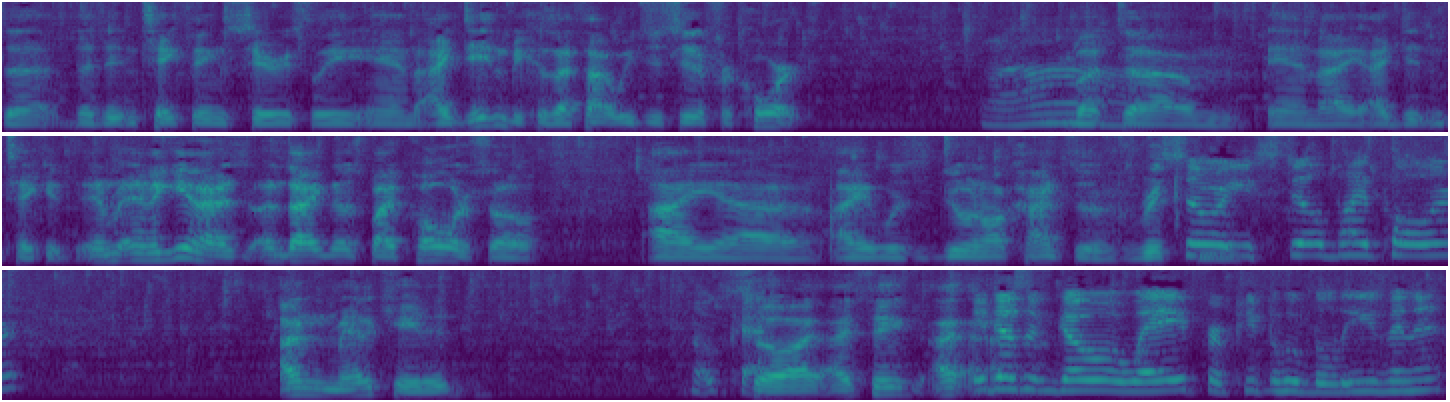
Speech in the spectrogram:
that that didn't take things seriously, and I didn't because I thought we just did it for court. Ah. But um, and I, I didn't take it, and, and again I was undiagnosed bipolar, so I uh, I was doing all kinds of risky. so are you still bipolar? I'm medicated, Okay. so I, I think I, it doesn't go away for people who believe in it.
